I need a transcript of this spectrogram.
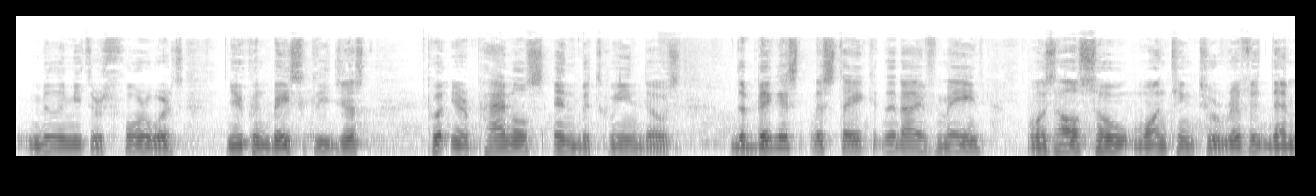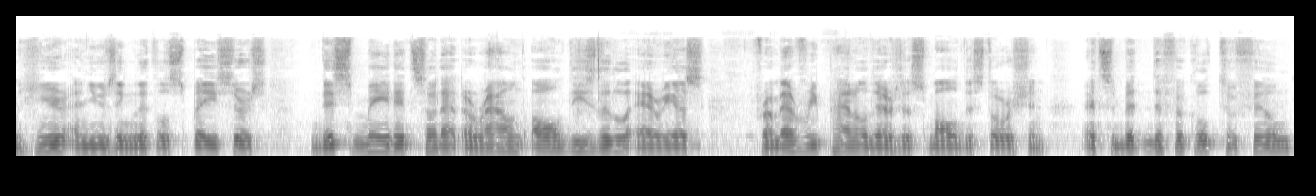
millimeters forwards you can basically just put your panels in between those the biggest mistake that I've made was also wanting to rivet them here and using little spacers this made it so that around all these little areas from every panel there's a small distortion. It's a bit difficult to film,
